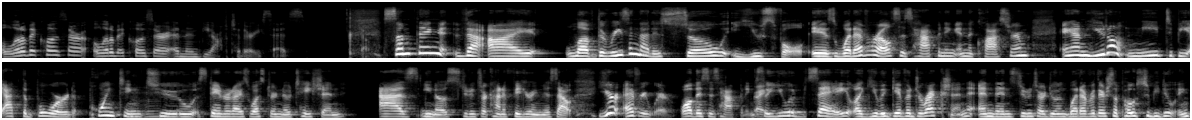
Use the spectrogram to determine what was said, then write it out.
a little bit closer a little bit closer and then be off to the races Something that I love, the reason that is so useful is whatever else is happening in the classroom, and you don't need to be at the board pointing Mm-mm. to standardized Western notation as you know students are kind of figuring this out. You're everywhere while this is happening. So you would say like you would give a direction and then students are doing whatever they're supposed to be doing.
